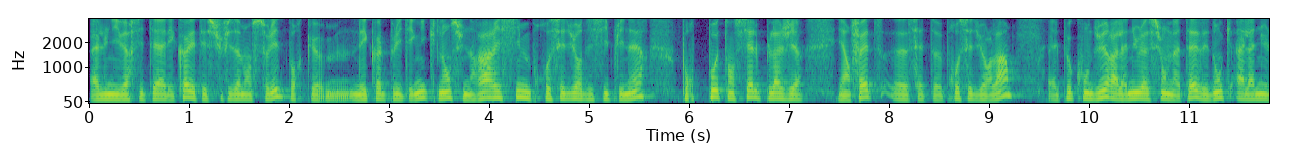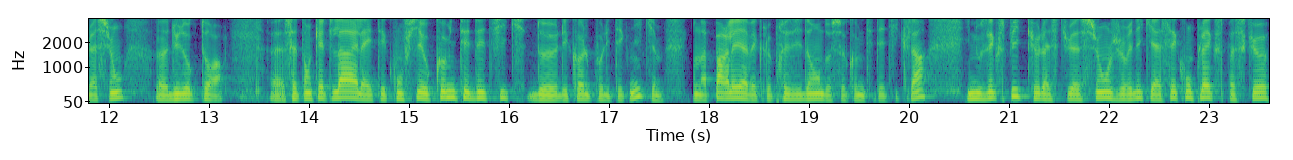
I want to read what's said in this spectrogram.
à l'université, à l'école étaient suffisamment solide pour que hum, l'école polytechnique lance une rarissime procédure disciplinaire pour potentiel plagiat. Et en fait, euh, cette procédure-là, elle peut conduire à l'annulation de la thèse et donc à l'annulation euh, du doctorat. Euh, cette enquête-là, elle a été confiée au comité d'éthique de l'école polytechnique. On a parlé avec le président de ce comité d'éthique-là. Il nous explique que la situation juridique est assez complexe parce que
